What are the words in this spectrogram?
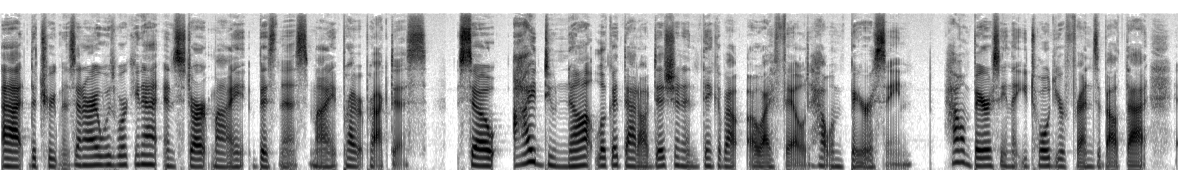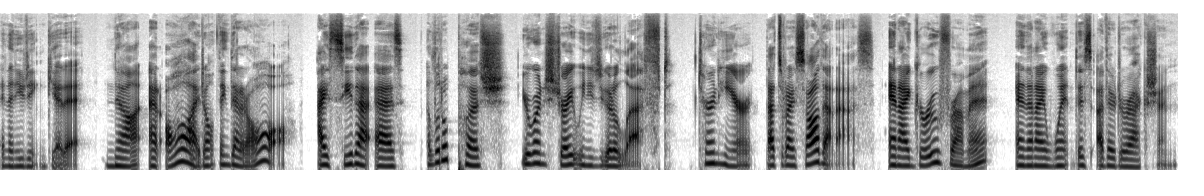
at the treatment center I was working at and start my business, my private practice. So I do not look at that audition and think about, oh, I failed. How embarrassing. How embarrassing that you told your friends about that and then you didn't get it. Not at all. I don't think that at all. I see that as a little push. You're going straight, we need to go to left turn here. That's what I saw that as. And I grew from it. And then I went this other direction.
